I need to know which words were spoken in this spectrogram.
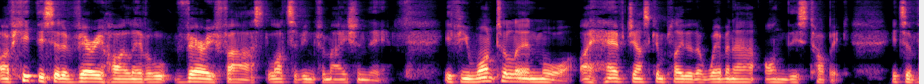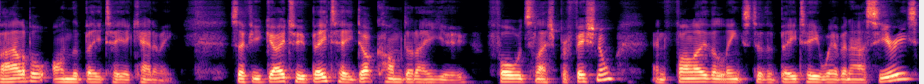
I've hit this at a very high level, very fast, lots of information there. If you want to learn more, I have just completed a webinar on this topic. It's available on the BT Academy. So if you go to bt.com.au forward slash professional and follow the links to the BT webinar series,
